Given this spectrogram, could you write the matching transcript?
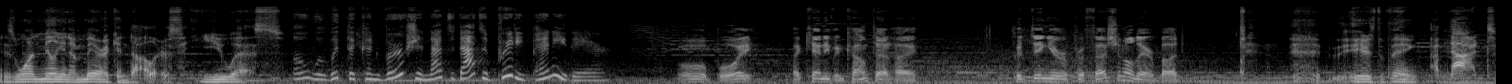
is one million American dollars, U.S. Oh well, with the conversion, that's that's a pretty penny there. Oh boy, I can't even count that high. Good thing you're a professional there, bud. Here's the thing, I'm not.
